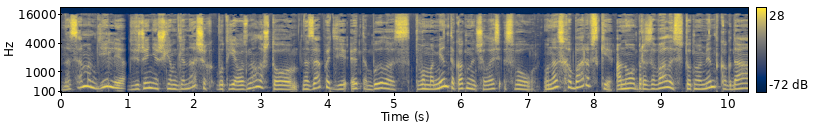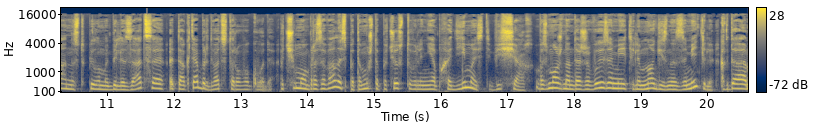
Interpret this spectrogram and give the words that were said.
На самом деле движение «Шьем для наших», вот я узнала, что на Западе это было с того момента, как началась СВО. У нас в Хабаровске оно образовалось в тот момент, когда наступила мобилизация. Это октябрь 22 года. Почему образовалось? Потому что почувствовали необходимость в вещах. Возможно, даже вы заметили, многие из нас заметили, когда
